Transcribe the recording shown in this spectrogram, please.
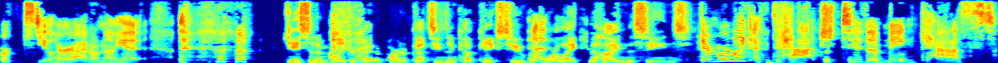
or steal her. I don't know yet. Jason and Blake are kind of part of cutscenes and cupcakes too, but Uh, more like behind the scenes. They're more like attached to the main cast.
